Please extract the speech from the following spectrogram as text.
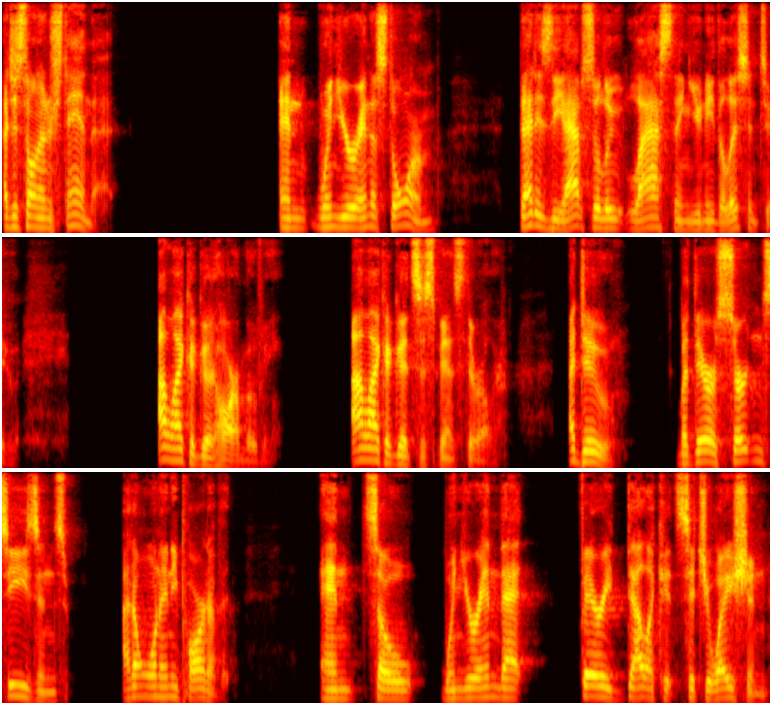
I just don't understand that. And when you're in a storm, that is the absolute last thing you need to listen to. I like a good horror movie. I like a good suspense thriller. I do. But there are certain seasons I don't want any part of it. And so when you're in that very delicate situation,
